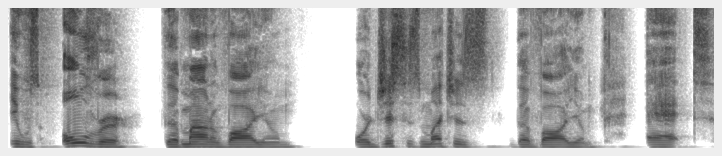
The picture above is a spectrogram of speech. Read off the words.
it was over the amount of volume or just as much as the volume at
